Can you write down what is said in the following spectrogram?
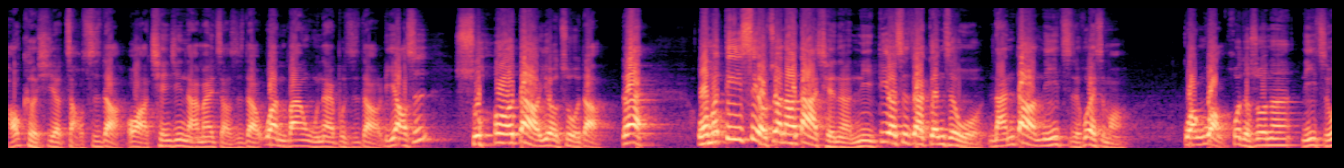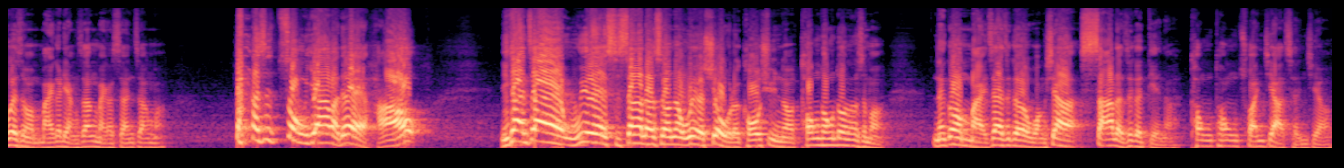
好可惜啊，早知道哇，千金难买早知道，万般无奈不知道。李老师说到又做到，对？我们第一次有赚到大钱了，你第二次再跟着我，难道你只会什么观望，或者说呢，你只会什么买个两张、买个三张吗？当然是重压嘛，对不对？好。你看，在五月十三号的时候呢，我有秀我的扣讯呢，通通都能什么，能够买在这个往下杀的这个点啊，通通穿价成交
